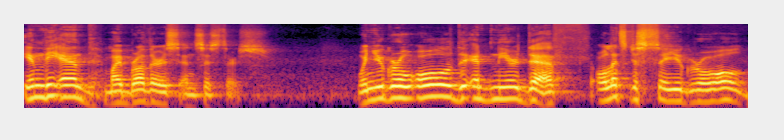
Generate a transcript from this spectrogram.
In the end, my brothers and sisters, when you grow old and near death, or let's just say you grow old,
